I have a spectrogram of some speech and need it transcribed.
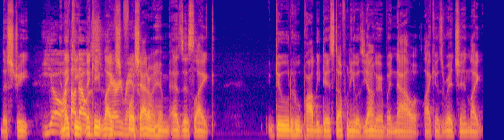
the street Yo, and they thought keep that they keep like very random. foreshadowing him as this like dude who probably did stuff when he was younger, but now like is rich and like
